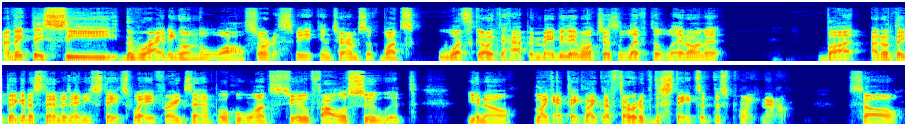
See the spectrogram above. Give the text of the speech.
I think they see the writing on the wall, so to speak, in terms of what's what's going to happen. Maybe they won't just lift the lid on it, but I don't think they're going to stand in any state's way. For example, who wants to follow suit with, you know, like I think like the third of the states at this point now. So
